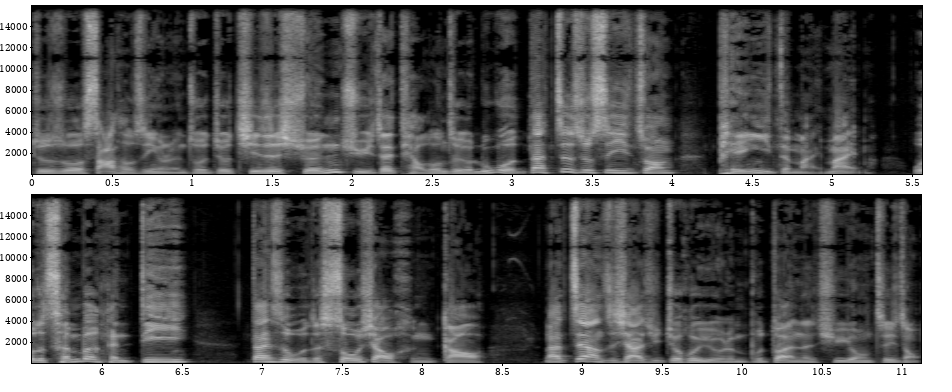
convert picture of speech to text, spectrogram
就是说杀头生意有人做，就其实选举在挑动这个，如果那这就是一桩便宜的买卖嘛，我的成本很低，但是我的收效很高，那这样子下去就会有人不断的去用这种。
